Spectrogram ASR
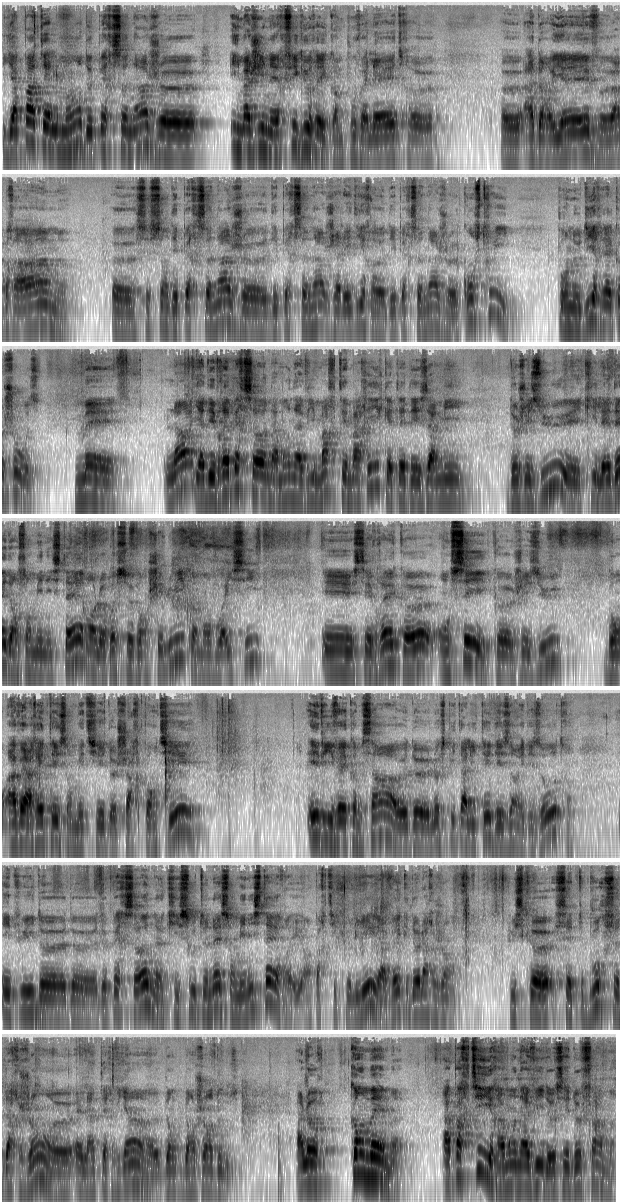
il n'y a pas tellement de personnages euh, imaginaires, figurés, comme pouvaient l'être euh, euh, Adam et Ève, Abraham. ce sont des personnages, des personnages, j'allais dire, des personnages construits pour nous dire quelque chose. Mais là, il y a des vraies personnes, à mon avis, Marthe et Marie, qui étaient des amis de Jésus et qui l'aidaient dans son ministère en le recevant chez lui, comme on voit ici. Et c'est vrai qu'on sait que Jésus bon, avait arrêté son métier de charpentier et vivait comme ça euh, de l'hospitalité des uns et des autres, et puis de, de personnes qui soutenaient son ministère, et en particulier avec de l'argent puisque cette bourse d'argent, euh, elle intervient euh, donc dans Jean 12. Alors, quand même, à partir, à mon avis, de ces deux femmes,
